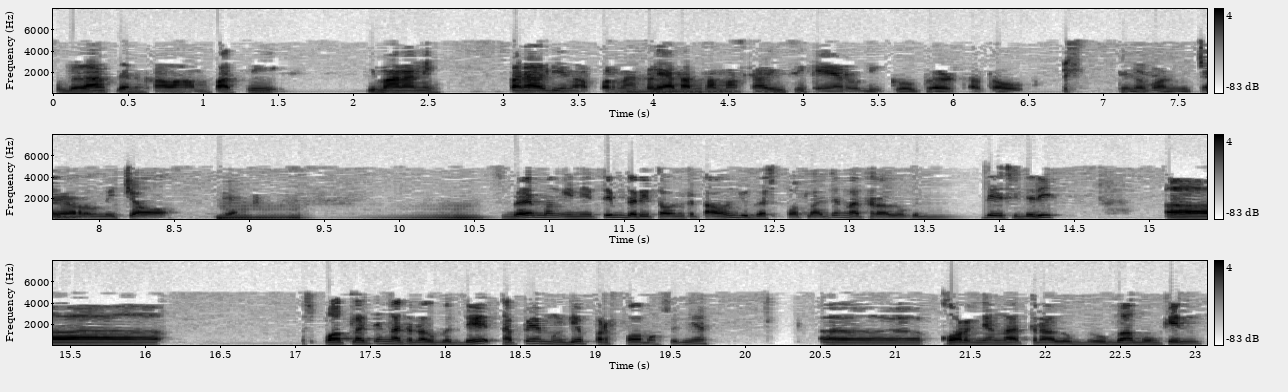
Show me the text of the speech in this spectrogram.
11 dan kalah 4 nih. Gimana nih? Padahal dia nggak pernah kelihatan sama sekali sih kayak Rudy Gobert atau Donovan Mitchell. Donovan Mitchell. Ya. Sebenarnya emang ini tim dari tahun ke tahun juga spotlightnya nggak terlalu gede sih. Jadi eh spotlightnya nggak terlalu gede, tapi emang dia perform. Maksudnya eh core-nya nggak terlalu berubah. Mungkin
